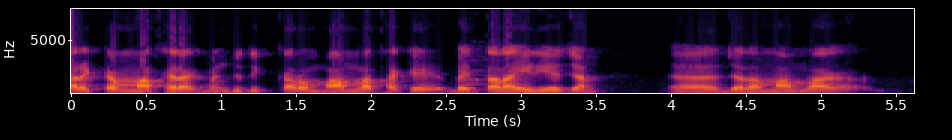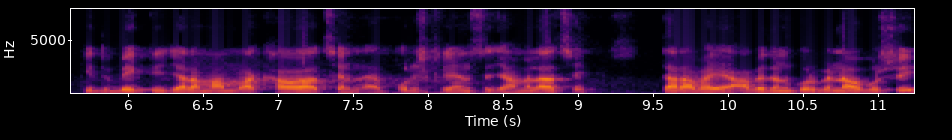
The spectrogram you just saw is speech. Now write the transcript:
আরেকটা মাথায় রাখবেন, যদি কারও মামলা থাকে, বা তারা এড়িয়ে যান যারা মামলা কিন্তু ব্যক্তি, যারা মামলা খাওয়া আছেন পুলিশ ক্লিয়ারেন্সে ঝামেলা আছে তারা ভাই আবেদন করবেন না, অবশ্যই।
